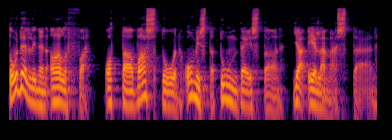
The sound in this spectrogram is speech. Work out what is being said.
Todellinen alfa ottaa vastuun omista tunteistaan ja elämästään.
